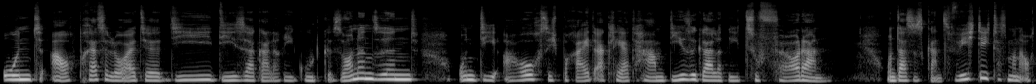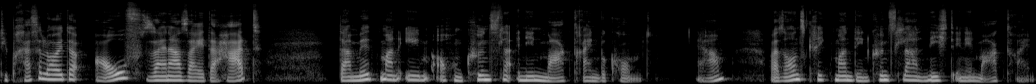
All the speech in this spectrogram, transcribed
und auch Presseleute, die dieser Galerie gut gesonnen sind und die auch sich bereit erklärt haben, diese Galerie zu fördern. Und das ist ganz wichtig, dass man auch die Presseleute auf seiner Seite hat, damit man eben auch einen Künstler in den Markt reinbekommt. Ja? Weil sonst kriegt man den Künstler nicht in den Markt rein.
